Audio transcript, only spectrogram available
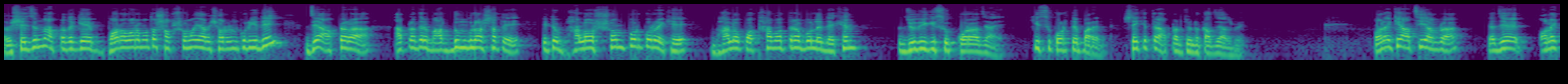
তবে সেই জন্য আপনাদেরকে বড় বড় মতো সবসময় আমি স্মরণ করিয়ে দিই যে আপনারা আপনাদের মাধ্যমগুলোর সাথে একটু ভালো সম্পর্ক রেখে, ভালো কথাবার্তা বলে দেখেন যদি কিছু করা যায় কিছু করতে পারেন সেই ক্ষেত্রে আপনার জন্য কাজে আসবে। অনেকে আছি আমরা যে অনেক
